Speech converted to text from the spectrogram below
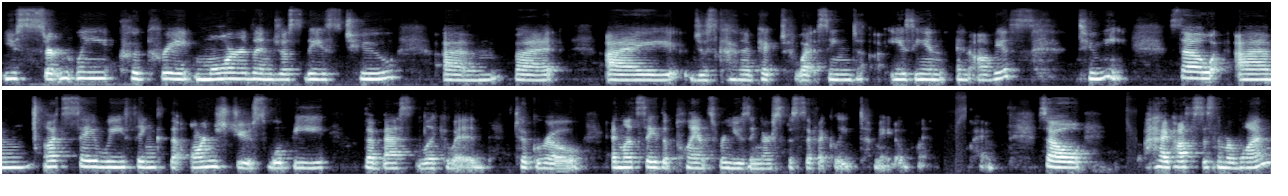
You certainly could create more than just these two, um, but I just kind of picked what seemed easy and, and obvious to me. So um, let's say we think the orange juice will be the best liquid to grow. And let's say the plants we're using are specifically tomato plants. Okay, so hypothesis number one,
